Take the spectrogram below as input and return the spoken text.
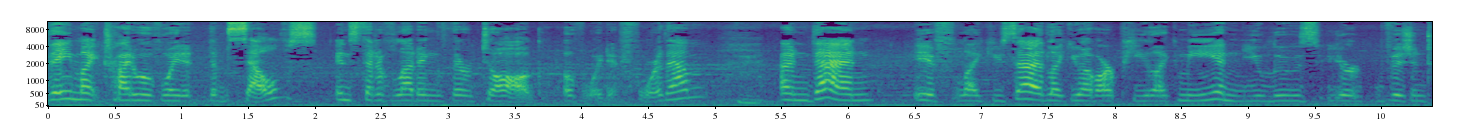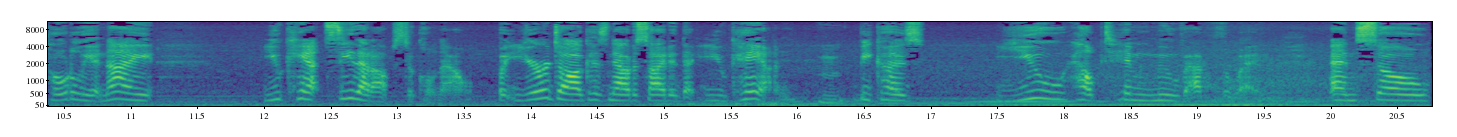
they might try to avoid it themselves instead of letting their dog avoid it for them. Hmm. And then if like you said, like you have RP like me and you lose your vision totally at night, you can't see that obstacle now. But your dog has now decided that you can hmm. because you helped him move out of the way. And so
